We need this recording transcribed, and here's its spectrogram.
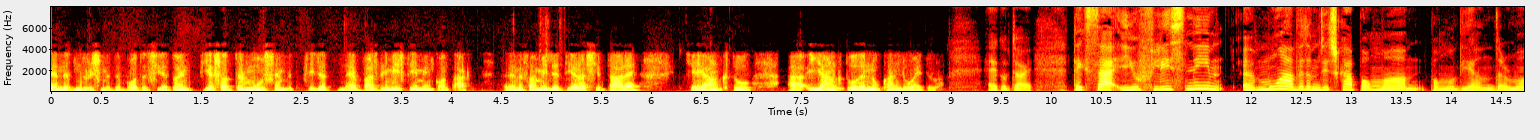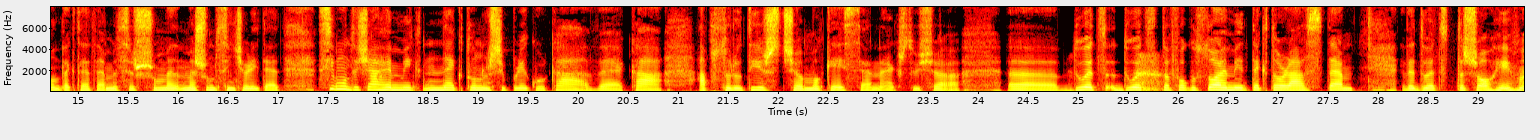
vende të ndryshme të botës që jetojnë pjesa dërrmuese me të cilët ne vazhdimisht jemi në kontakt edhe me familje të tjera shqiptare që janë këtu, uh, janë këtu dhe nuk kanë luajtur. E kuptoj. Teksa ju flisni, mua vetëm diçka po më po më vjen ndërmend dhe këtë e them me shumë me, me shumë sinqeritet. Si mund të qahemi ne këtu në Shqipëri kur ka dhe ka absolutisht dhe më keq se ne, kështu që ë uh, duhet duhet të fokusohemi tek këto raste dhe duhet të shohim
